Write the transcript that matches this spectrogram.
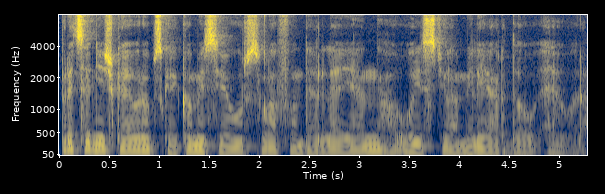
Predsednička Európskej komisie Ursula von der Leyen ho uistila miliardov eur.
